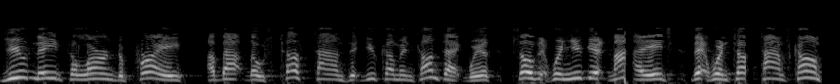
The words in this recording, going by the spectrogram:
you need to learn to pray about those tough times that you come in contact with so that when you get my age, that when tough times come,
